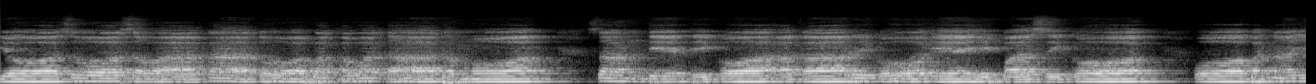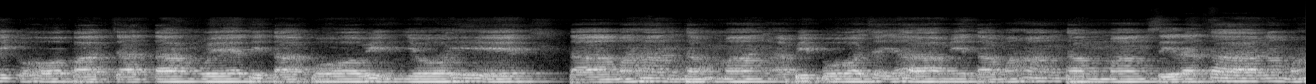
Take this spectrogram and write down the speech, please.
โยโสสวากาโตภะคะวตาธัมโมสันติติโกอาการิโกเอหิปัสสิโกโอปัญญิโกปัจจตังเวทิตาโพวินโยหิ ตามหังธรรมังอภิปูชยามิตามหังธรรมังศิรตานามา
